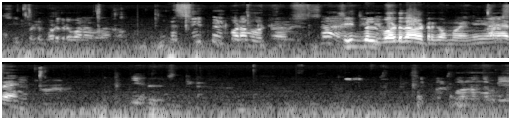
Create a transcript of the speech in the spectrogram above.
சீட் பெல்ட் போட்டுக்கிட்டு போனா சீட் பெல்ட் போடாம ஓட்டுறானு. சார் சீட் பெல்ட் போட்டு தான் விட்டுருக்கோம் நீ வேற. போடணும் தம்பி.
